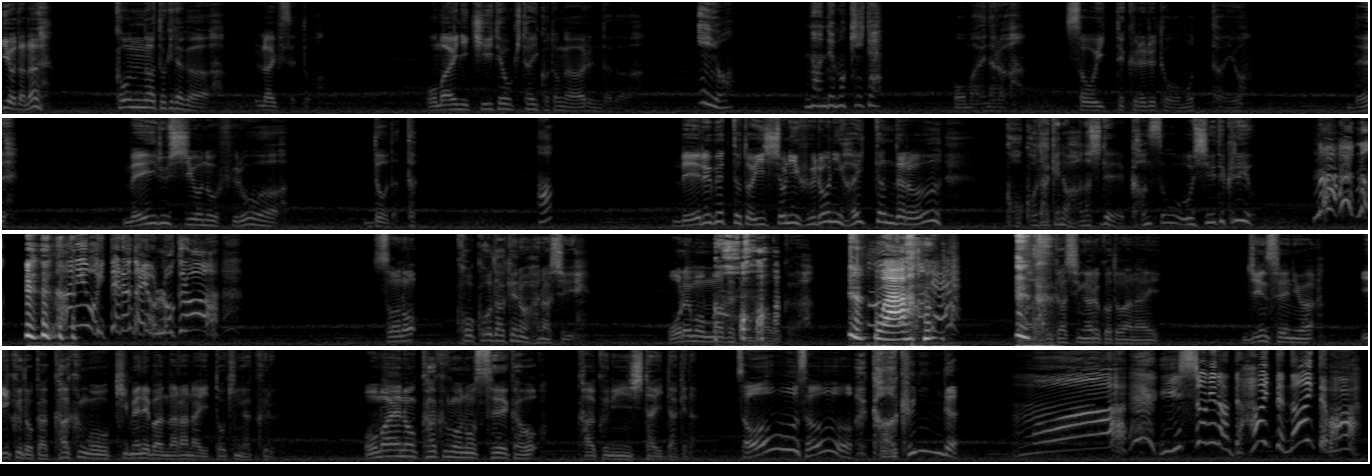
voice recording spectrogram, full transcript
いよだな。こんな時だが、ライフセット。お前に聞いておきたいことがあるんだが。いいよ。何でも聞いて。お前なら、そう言ってくれると思ったよ。で、メイルシオのフロア、どうだった？は？ベルベットと一緒に風呂に入ったんだろここだけの話で感想を教えてくれよ。何を言ってるんだよ、ろくろそのここだけの話俺も混ぜてもらおうか Wow. 恥ずかしがることはない人生には幾度か覚悟を決めねばならない時が来るお前の覚悟の成果を確認したいだけだそうそう、確認だ。もう、一緒になんて入ってないってば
